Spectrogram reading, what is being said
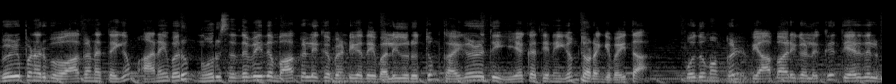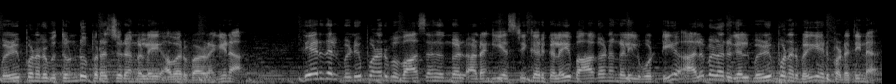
விழிப்புணர்வு வாகனத்தையும் அனைவரும் நூறு சதவீதம் வாக்களிக்க வேண்டியதை வலியுறுத்தும் கையெழுத்து இயக்கத்தினையும் தொடங்கி வைத்தார். பொதுமக்கள் வியாபாரிகளுக்கு தேர்தல் விழிப்புணர்வு துண்டு பிரசுரங்களை அவர் வழங்கினார். தேர்தல் விழிப்புணர்வு வாசகங்கள் அடங்கிய ஸ்டிக்கர்களை வாகனங்களில் ஒட்டி அலுவலர்கள் விழிப்புணர்வை ஏற்படுத்தினர்.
